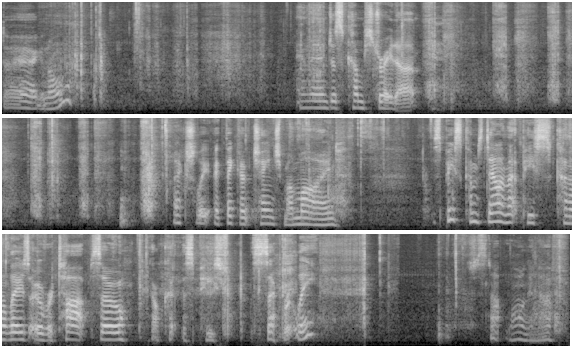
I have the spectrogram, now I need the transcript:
Diagonal. And then just come straight up. Actually, I think I've changed my mind. This piece comes down and that piece kind of lays over top, so I'll cut this piece separately. It's just not long enough.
